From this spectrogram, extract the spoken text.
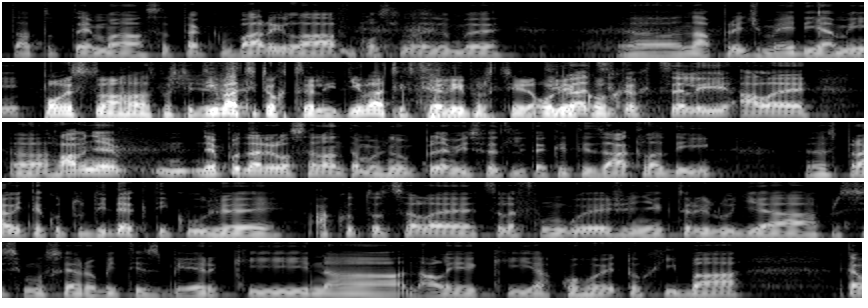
táto téma sa tak varila v poslednej dobe uh, naprieč médiami. Povedz to nahlas, proste že... diváci to chceli, diváci chceli proste o. Diváci to chceli, ale uh, hlavne nepodarilo sa nám tam možno úplne vysvetliť také tie základy, E, spraviť takú tú didaktiku, že ako to celé, celé funguje, že niektorí ľudia proste si musia robiť tie zbierky na, na lieky a koho je to chyba. Tak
